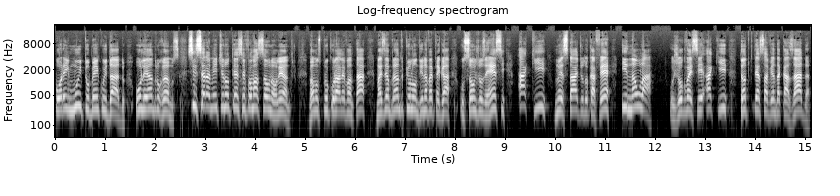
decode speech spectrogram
porém muito bem cuidado. O Leandro Ramos. Sinceramente, não tenho essa informação, não, Leandro. Vamos procurar levantar, mas lembrando que o Londrina vai pegar o São Joséense aqui no Estádio do Café e não lá. O jogo vai ser aqui, tanto que tem essa venda casada.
